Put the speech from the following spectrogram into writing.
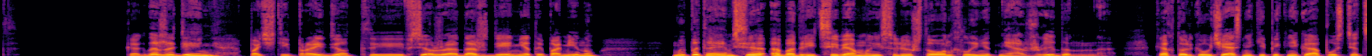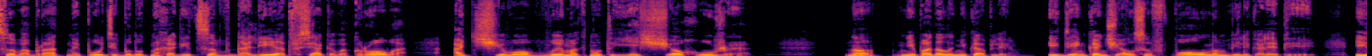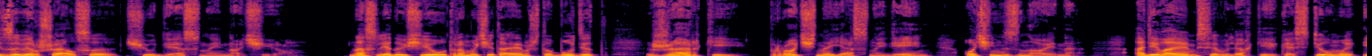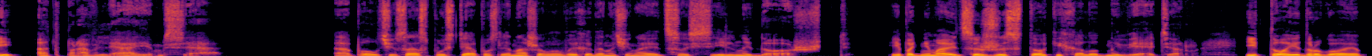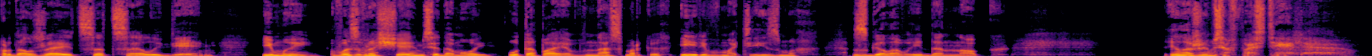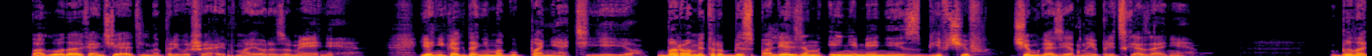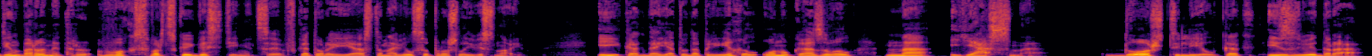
Когда же день почти пройдет, и все же о дожде нет и помину, мы пытаемся ободрить себя мыслью, что он хлынет неожиданно, как только участники пикника опустятся в обратный путь и будут находиться вдали от всякого крова, отчего вымокнут еще хуже. Но не падало ни капли, и день кончался в полном великолепии и завершался чудесной ночью. На следующее утро мы читаем, что будет жаркий, прочно ясный день, очень знойно. Одеваемся в легкие костюмы и отправляемся. А полчаса спустя после нашего выхода начинается сильный дождь, и поднимается жестокий холодный ветер, и то и другое продолжается целый день, и мы возвращаемся домой, утопая в насморках и ревматизмах с головы до ног, и ложимся в постель. Погода окончательно превышает мое разумение. Я никогда не могу понять ее. Барометр бесполезен и не менее сбивчив, чем газетные предсказания. Был один барометр в Оксфордской гостинице, в которой я остановился прошлой весной. И когда я туда приехал, он указывал на ясно. Дождь лил, как из ведра.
